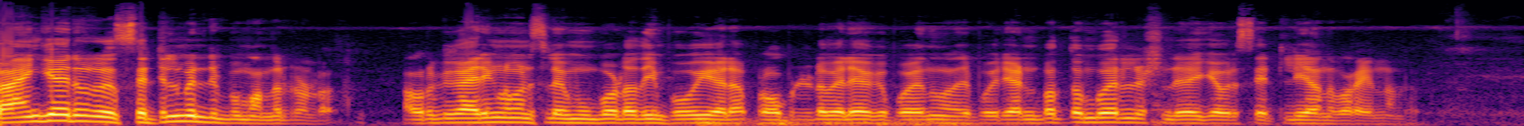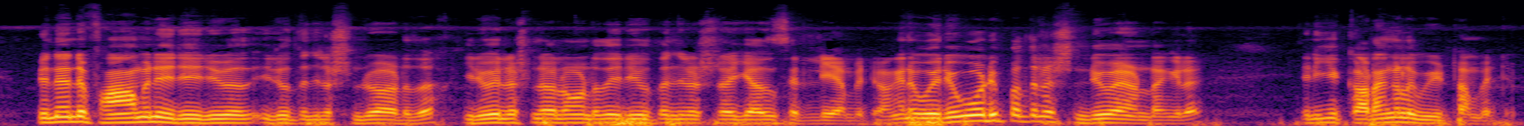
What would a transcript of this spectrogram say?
ബാങ്കുകാർ സെറ്റിൽമെന്റ് ഇപ്പം വന്നിട്ടുണ്ട്. അവർക്ക് കാര്യങ്ങൾ മനസ്സിലായി മുമ്പോട്ട് അധികം പോവുകയില്ല. പ്രോപ്പർട്ടിയുടെ വിലയൊക്കെ പോയെന്ന് പറഞ്ഞപ്പോൾ ഒരു എൺപത്തൊമ്പത് ലക്ഷം രൂപയ്ക്ക് അവർ സെറ്റിൽ ചെയ്യാമെന്ന് പറയുന്നുണ്ട്. പിന്നെ എന്റെ ഫാമിന് ഒരു ഇരുപത് ഇരുപത്തഞ്ച് ലക്ഷം രൂപ അടുത്ത്. ഇരുപത് ലക്ഷം രൂപ എടുത്ത് ഇരുപത്തഞ്ച് ലക്ഷം രൂപയ്ക്ക് അത് സെറ്റിൽ ചെയ്യാൻ പറ്റും. അങ്ങനെ ഒരു കോടി പത്ത് ലക്ഷം രൂപ ഉണ്ടെങ്കിൽ എനിക്ക് കടങ്ങൾ വീട്ടാൻ പറ്റും.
